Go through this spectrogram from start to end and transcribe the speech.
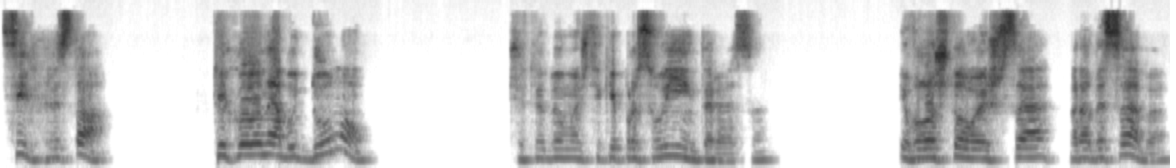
ціль Христа? Ти коли-небудь думав? Чи ти думаєш тільки про свої інтереси і влаштовуєш все ради себе?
